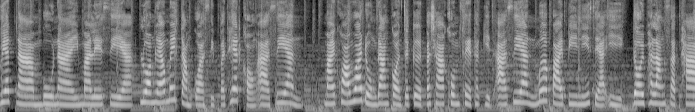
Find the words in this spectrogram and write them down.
เวียดนาม บูไนมาเลเซีย รวมแล้วไม่ต่ำกว่า 10 ประเทศของอาเซียน หมายความว่าโด่งดังก่อนจะเกิดประชาคมเศรษฐกิจอาเซียนเมื่อปลายปีนี้เสียอีก โดยพลังศรัทธา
